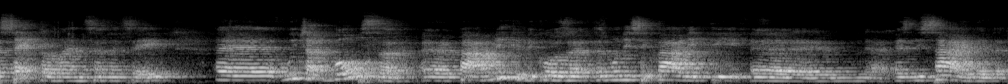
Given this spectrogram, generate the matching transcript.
settlements, let's say, uh, which are both uh, public because uh, the municipality has decided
